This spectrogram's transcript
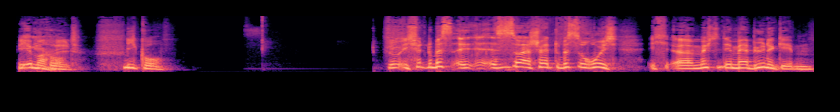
Wie immer Nico. halt. Nico. Du, ich finde, du bist, äh, es ist so erschwert, du bist so ruhig. Ich äh, möchte dir mehr Bühne geben.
